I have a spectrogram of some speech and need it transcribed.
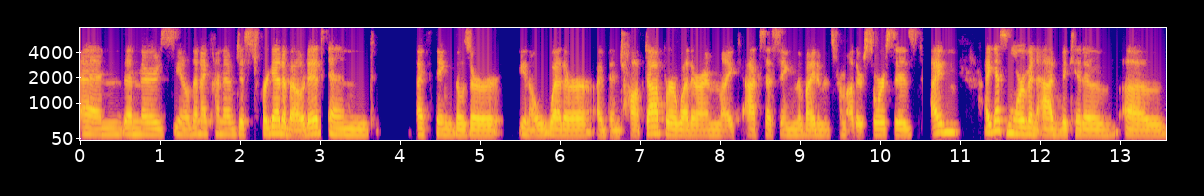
And then there's you know then I kind of just forget about it, and I think those are you know whether I've been topped up or whether I'm like accessing the vitamins from other sources. I'm I guess more of an advocate of of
